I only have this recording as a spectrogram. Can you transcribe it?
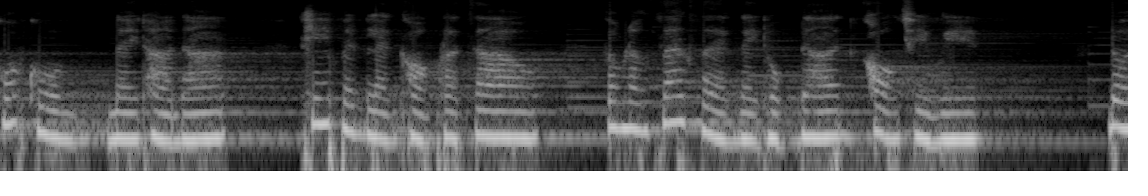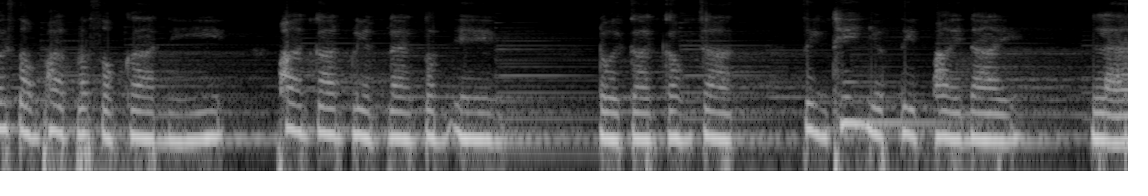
ควบคุมในฐานะ ที่เป็นแหล่งของพระเจ้ากำลังแทรกแซงในทุกด้านของชีวิต โดยสัมผัสประสบการณ์นี้ ผ่านการเปลี่ยนแปลงตนเอง โดยการกำจัด สิ่งที่ยึดติดภายใน และ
